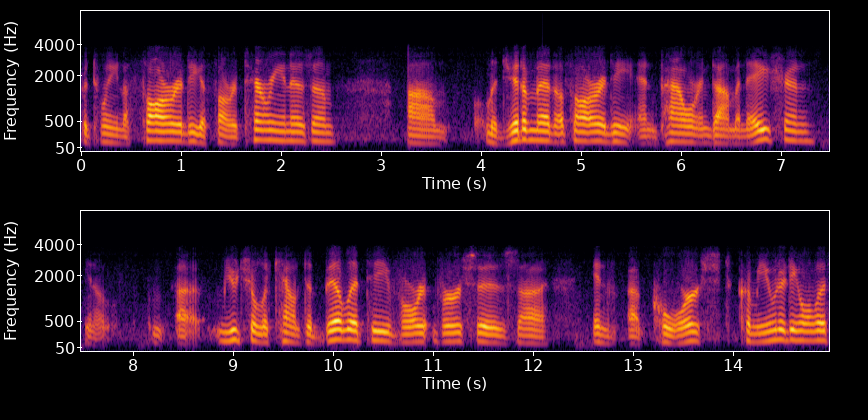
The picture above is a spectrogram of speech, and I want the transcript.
between authority, authoritarianism, um, legitimate authority, and power and domination. You know, uh, mutual accountability ver- versus uh, in uh, coerced community. All this,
